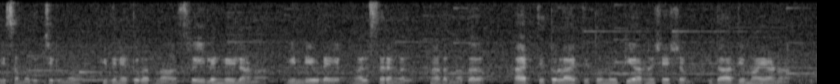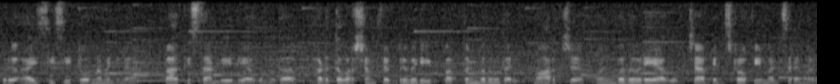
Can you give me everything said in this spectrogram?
വിസമ്മതിച്ചിരുന്നു. ഇതിനെ തുടർന്ന് ശ്രീലങ്കയിലാണ് ഇന്ത്യയുടെ മത്സരങ്ങൾ നടന്നത്. ആയിരത്തി തൊള്ളായിരത്തി തൊണ്ണൂറ്റിയാറിന് ശേഷം ഇതാദ്യമായാണ് ഒരു ഐ സി സി ടൂർണമെന്റിന് പാകിസ്ഥാൻ വേദിയാകുന്നത്. അടുത്ത വർഷം ഫെബ്രുവരി പത്തൊൻപത് മുതൽ മാർച്ച് ഒൻപത് വരെയാകും ചാമ്പ്യൻസ് ട്രോഫി മത്സരങ്ങൾ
